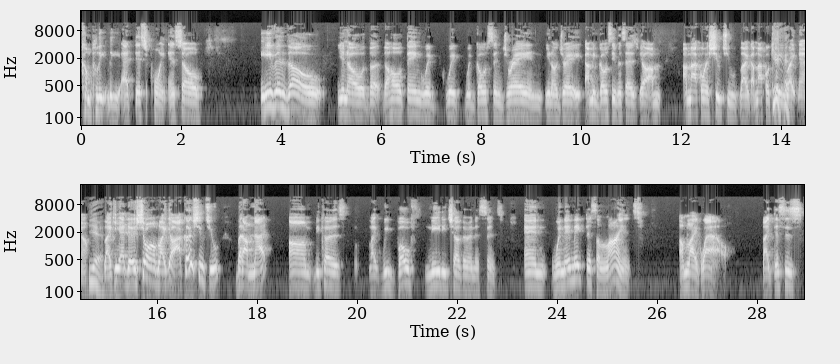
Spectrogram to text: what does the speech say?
completely at this point. And so even though, you know, the the whole thing with with with Ghost and Dre and you know, Dre I mean Ghost even says, yo, I'm I'm not going to shoot you. Like, I'm not going to kill you right now. Yeah. Like, he had to show him, like, yo, I could shoot you, but I'm not. Um, because, like, we both need each other in a sense. And when they make this alliance, I'm like, wow, like this is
